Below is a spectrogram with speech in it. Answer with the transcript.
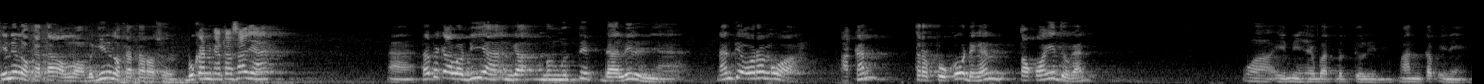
Ini loh kata Allah, begini loh kata Rasul, bukan kata saya. Nah, tapi kalau dia enggak mengutip dalilnya, nanti orang wah akan terpukul dengan tokoh itu kan. Wah ini hebat betul ini, mantap ini.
